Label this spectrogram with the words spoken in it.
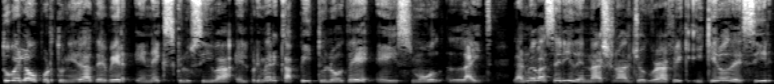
tuve la oportunidad de ver en exclusiva el primer capítulo de A Small Light, la nueva serie de National Geographic, y quiero decir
